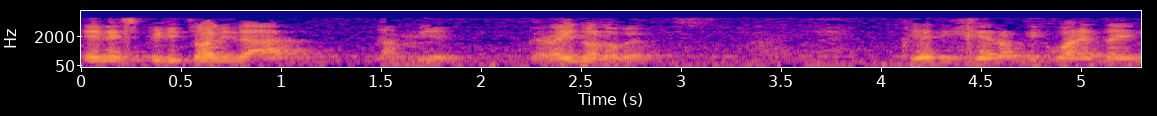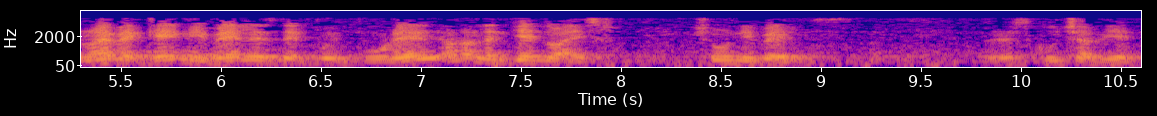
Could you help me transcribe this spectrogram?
En espiritualidad también, pero ahí no lo vemos. ¿Qué dijeron? Que 49, ¿qué niveles de purpuré? Yo no le entiendo a eso. Son niveles. Pero escucha bien.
